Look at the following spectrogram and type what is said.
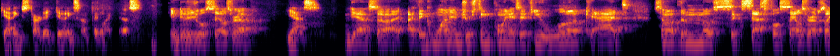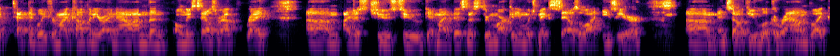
getting started doing something like this? Individual sales rep? Yes. Yeah. So I, I think one interesting point is if you look at some of the most successful sales reps. Like technically for my company right now, I'm the only sales rep, right? Um, I just choose to get my business through marketing, which makes sales a lot easier. Um, and so if you look around, like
